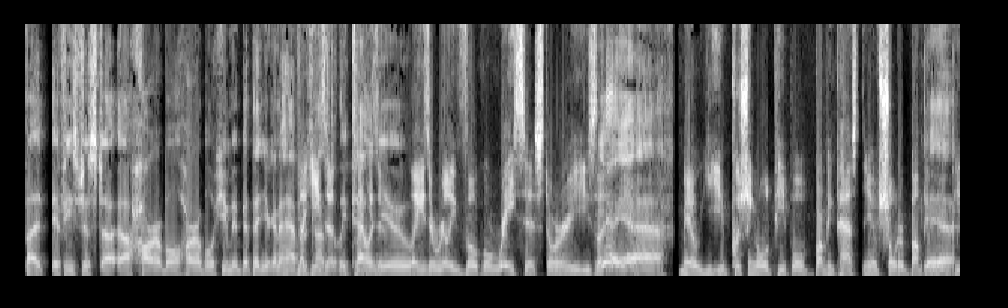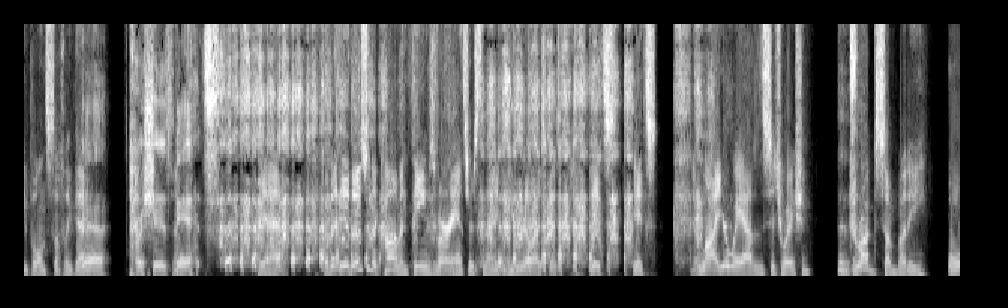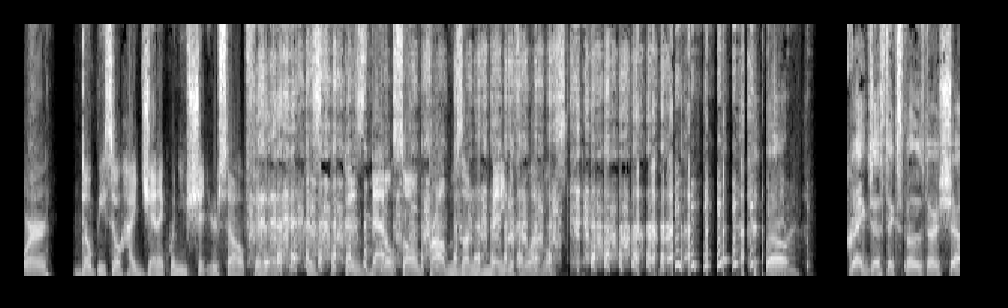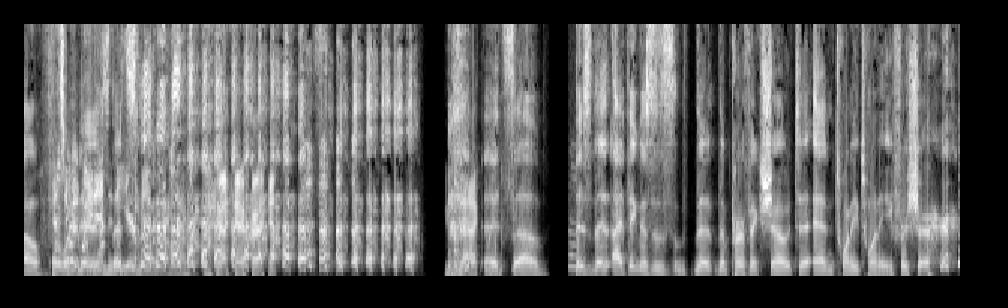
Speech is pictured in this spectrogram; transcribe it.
But if he's just a, a horrible, horrible human, but then you're going to have Like a- constantly like telling he's a- you, Like he's a really vocal racist, or he's like, yeah, yeah, you know, you, you pushing old people, bumping past, you know, shoulder bumping Yeah. old people and stuff like that. yeah, or shit his So- pants. yeah. Well, th- yeah, those are the common themes of our answers tonight. If you realize, 'cause it's it's lie your way out of the situation, drug somebody, or don't be so hygienic when you shit yourself, you know, because that'll solve problems on many different levels. well, Anyway, Greg just exposed our show for that's a what good it way to is. end the year, That's- man. exactly. it's um this, this I think this is the the perfect show to end 2020 for sure.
